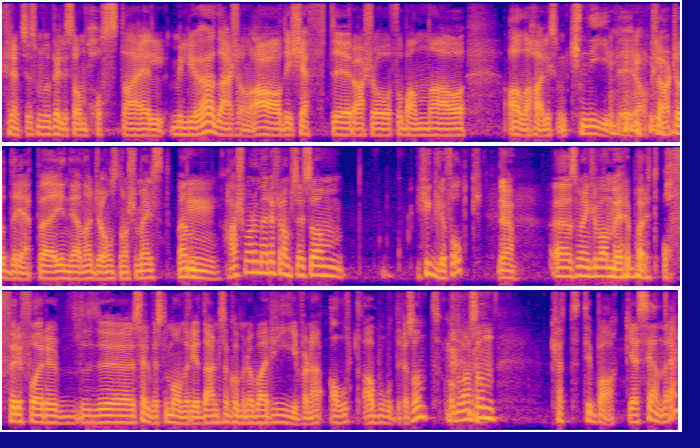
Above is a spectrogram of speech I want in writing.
fremstilt som noe veldig sånn hostile miljø. Det er sånn ah, de kjefter og er så forbanna, og alle har liksom kniver og klar til å drepe Indiana Jones når som helst. Men Mm. her så var det mer fremstilt som hyggelige folk. Ja. Eh, Som egentlig var mer bare et offer for eh, selveste måneridderen som kommer og bare river ned alt av boder og sånt. Og det var en sånn cut tilbake senere,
